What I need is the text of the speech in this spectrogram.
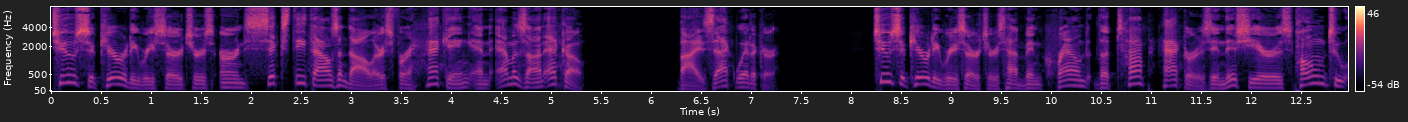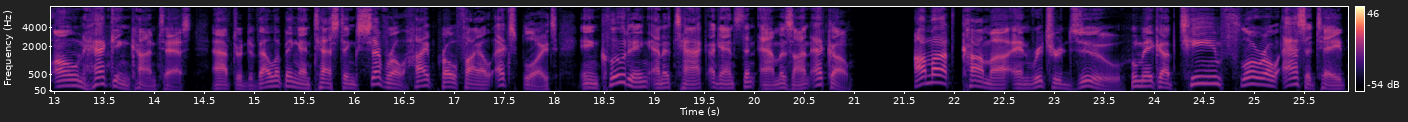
Two security researchers earned $60,000 for hacking an Amazon Echo. By Zack Whittaker. Two security researchers have been crowned the top hackers in this year's Pwn2Own hacking contest after developing and testing several high profile exploits, including an attack against an Amazon Echo. Amat Cama and Richard Zhu, who make up Team Fluoroacetate,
